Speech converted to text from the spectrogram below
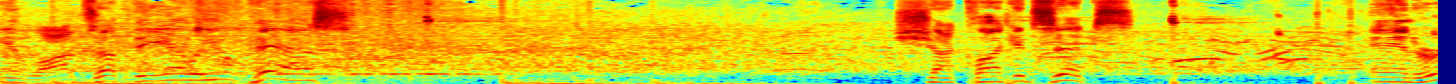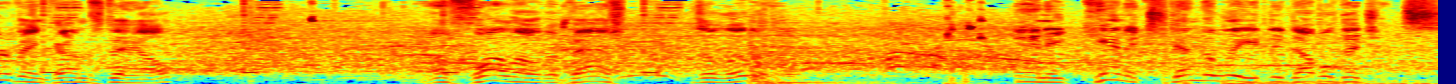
He lobs up the alley-oop pass. Shot clock at six. And Irving comes to help. A follow the pass to Lillard. And he can't extend the lead to double digits.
